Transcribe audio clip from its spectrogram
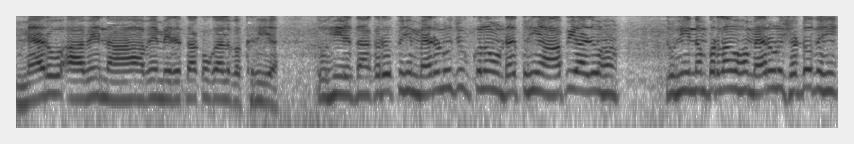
ਮਹਿਰੋ ਆਵੇ, ਨਾ ਆਵੇ, ਮੇਰੇ ਤੱਕ ਉਹ ਗੱਲ ਵੱਖਰੀ ਆ। ਤੁਸੀਂ ਇਦਾਂ ਕਰੋ ਤੁਸੀਂ ਮਹਿਰੋ ਨੂੰ ਜੂ ਘਲਾਉਂਦਾ ਤੁਸੀਂ ਆਪ ਹੀ ਆ ਜਾਓ ਹਾਂ। ਤੁਸੀਂ ਨੰਬਰ ਲਾਓ ਹਾਂ ਮਹਿਰੋ ਨੂੰ ਛੱਡੋ ਤੁਸੀਂ।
